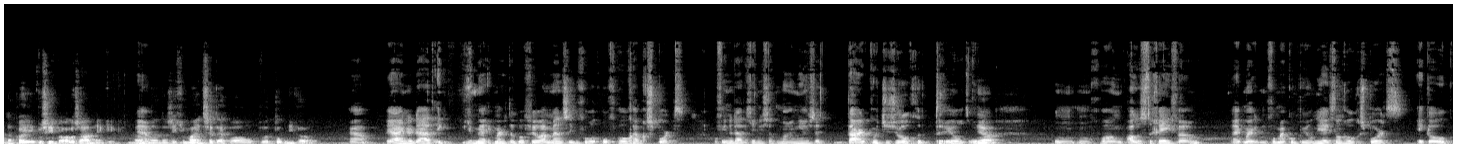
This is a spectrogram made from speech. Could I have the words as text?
dan kan je in principe alles aan, denk ik. Dan, Ja. eh, dan zit je mindset echt wel op eh, topniveau. ja. ja, inderdaad. Ik, je mer- ik merk het ook wel veel aan mensen die bijvoorbeeld of hoog hebben gesport. Of inderdaad, wat jij nu zegt, mariniers, dat- daar word je zo gedrild om, Ja, om, om gewoon alles te geven. Ja, ik merk voor mijn compagnon, die heeft dan hoog gesport. Ik ook.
